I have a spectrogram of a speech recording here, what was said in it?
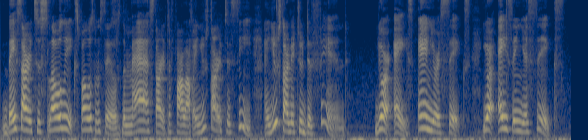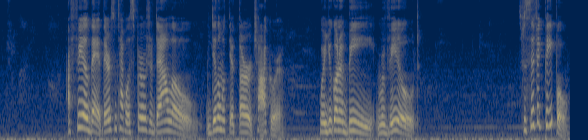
they started to slowly expose themselves. The mask started to fall off, and you started to see, and you started to defend your ace and your six. Your ace and your six. I feel that there's some type of spiritual download dealing with your third chakra where you're going to be revealed specific people.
